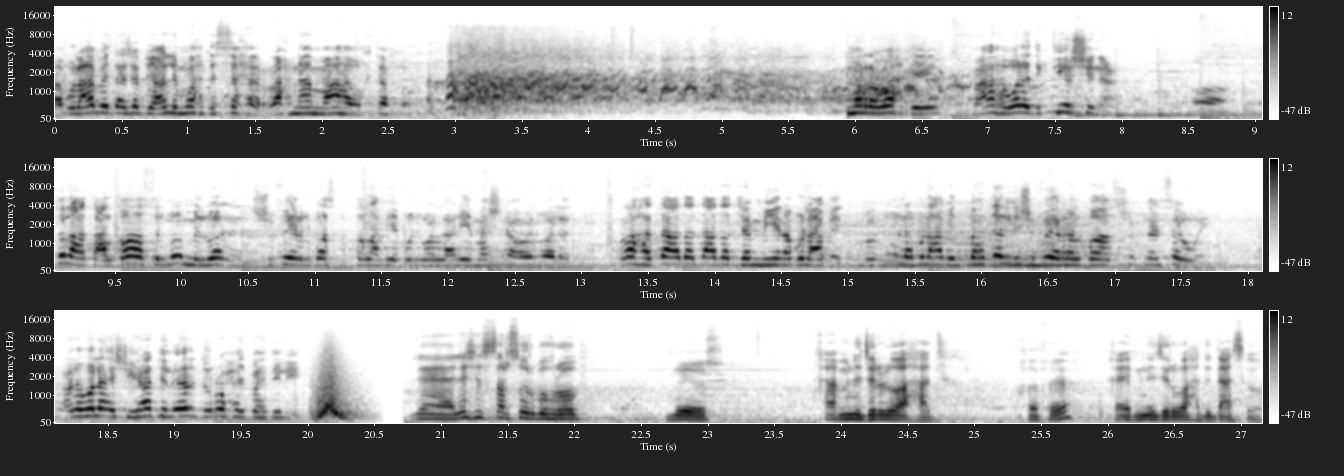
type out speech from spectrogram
أبو العبد اجى بيعلم واحد السحر راح نام معاها واختفى مرة واحدة معاها ولد كتير شنع طلعت على الباص المهم ألو... الشوفير الباص بتطلع فيها بقول والله عليه مشنع الولد راحت قعدت قعدت جنبين أبو العبد فبقول أبو العبد بهدلني شوفير هالباص شو بدنا نسوي؟ قال ولا شيء هات القرد وروحي بهدليه لا ليش الصرصور بهرب؟ ليش؟ خاف من اجر الواحد خاف إيه؟ خايف من اجر واحد يدعسه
